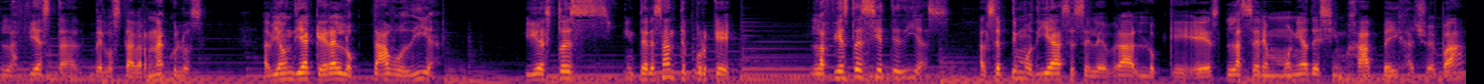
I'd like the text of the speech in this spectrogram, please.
la fiesta de los tabernáculos, había un día que era el octavo día. Y esto es interesante porque la fiesta es siete días. Al séptimo día se celebra lo que es la ceremonia de Simchat Bey HaSheva,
